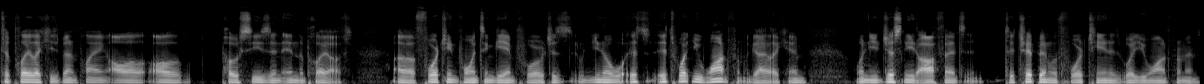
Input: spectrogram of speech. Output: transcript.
to play like he's been playing all all postseason in the playoffs. Uh, 14 points in Game Four, which is you know it's it's what you want from a guy like him when you just need offense and to chip in with 14 is what you want from him.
